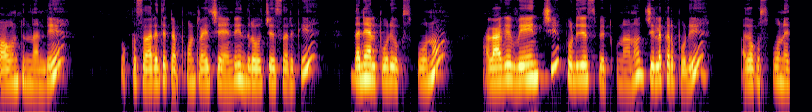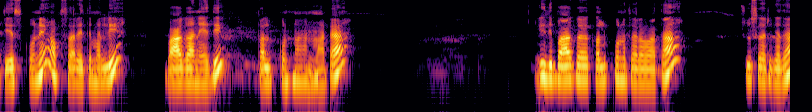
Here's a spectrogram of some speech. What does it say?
బాగుంటుందండి. ఒక్కసారి అయితే తప్పకుండా ట్రై చేయండి. ఇందులో వచ్చేసరికి ధనియాల పొడి ఒక స్పూను అలాగే వేయించి పొడి చేసి పెట్టుకున్నాను. జీలకర్ర పొడి అది ఒక స్పూన్ అయితే వేసుకొని ఒకసారి అయితే మళ్ళీ బాగా అనేది కలుపుకుంటున్నాను అనమాట ఇది బాగా కలుపుకున్న తర్వాత చూసారు కదా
